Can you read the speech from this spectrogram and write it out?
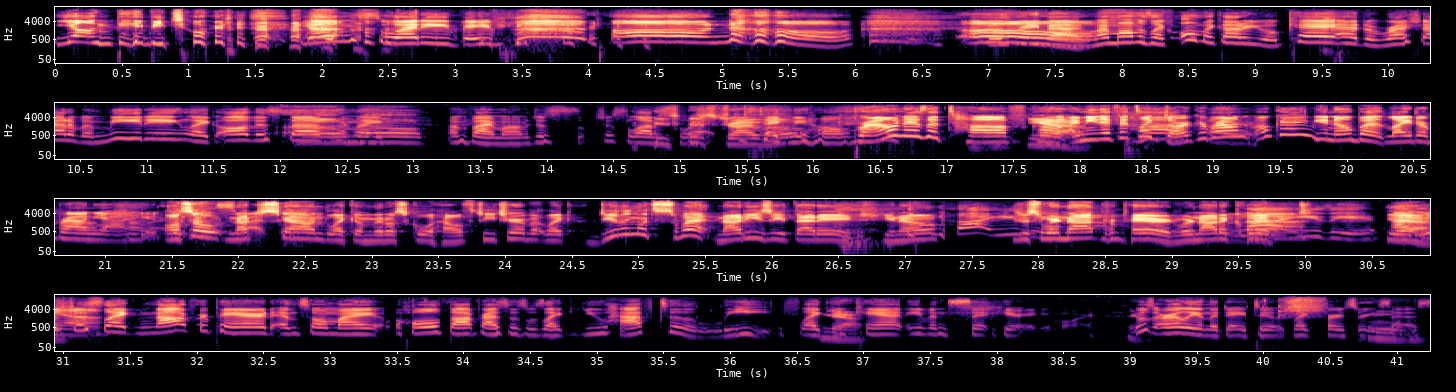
young baby Jordan. Young, sweaty baby. Jordan. oh no, It was pretty bad. Oh. My mom was like, "Oh my god, are you okay?" I had to rush out of a meeting, like all this stuff. oh I'm like, "I'm fine, mom. Just, just a lot You of just sweat. drive take home? me home." Brown is a tough color. Yeah. I mean, if it's like Tough darker brown, color. okay, you know, but lighter brown, yeah. you- Also, not to sweat, yeah. sound like a middle school health teacher, but like dealing with sweat, not easy at that age, you know? Not easy. Just we're not prepared. We're not equipped. not easy. Yeah. I was Yeah. just like not prepared, and so my whole thought process was like, "You have to leave. Like Yeah. you can't even sit here anymore." It was early in the day too. It was like first recess.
